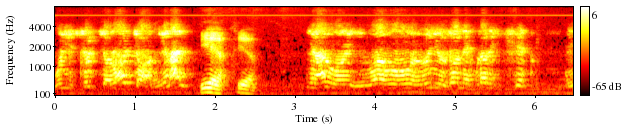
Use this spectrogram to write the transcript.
when you switch the lights on, you know? Yeah, yeah. You know, when, you, well, well, when you was on that bloody ship, he,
